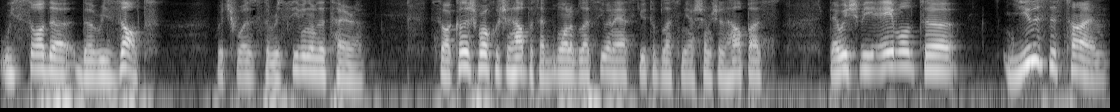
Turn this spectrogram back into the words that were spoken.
we saw the, the result, which was the receiving of the Torah. So HaKadosh Baruch Hu should help us. I want to bless you and I ask you to bless me. Hashem should help us. That we should be able to use this time.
